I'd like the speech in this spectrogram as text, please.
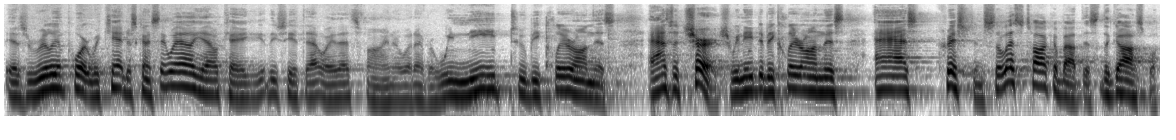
It's really important. We can't just kind of say, well, yeah, okay, you see it that way, that's fine, or whatever. We need to be clear on this as a church. We need to be clear on this as Christians. So let's talk about this the gospel.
